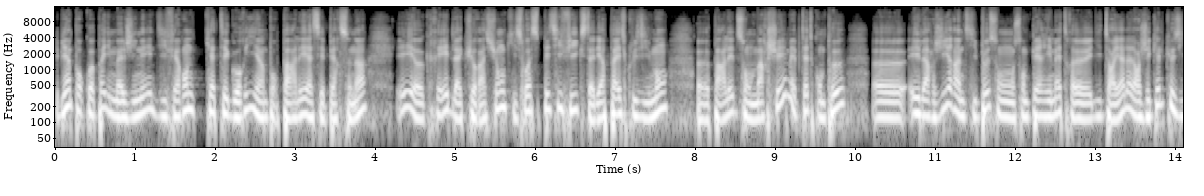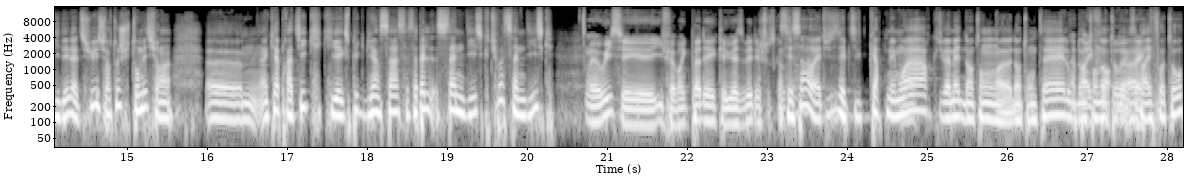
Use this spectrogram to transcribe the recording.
Eh bien, pourquoi pas imaginer différentes catégories hein, pour parler à ces personas et euh, créer de la curation qui soit spécifique, c'est-à-dire pas exclusivement euh, parler de son marché, mais peut-être qu'on peut, euh, élargir un petit peu son, périmètre éditorial. Alors, j'ai quelques idées là-dessus et surtout, je suis tombé sur un cas pratique qui explique bien ça. Ça s'appelle SanDisk. Tu vois, SanDisk? Euh, oui, c'est ils fabriquent pas des clés USB, des choses comme ça. C'est ça, ouais. Tu sais, ces petites cartes mémoire que tu vas mettre dans ton euh, dans ton tel ou dans ton photo, appareil photo.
